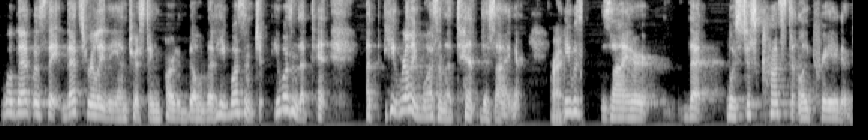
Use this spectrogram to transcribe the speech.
Well, that was the that's really the interesting part of Bill that he wasn't he wasn't a tent a, he really wasn't a tent designer. Right He was a designer that was just constantly creative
